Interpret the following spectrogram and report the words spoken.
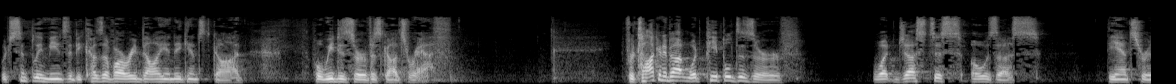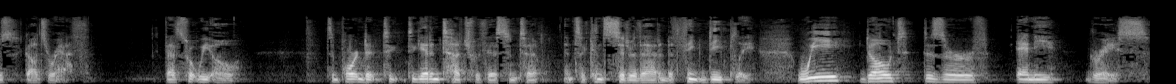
which simply means that because of our rebellion against God, what we deserve is God's wrath. If we're talking about what people deserve, what justice owes us, the answer is God's wrath. That's what we owe. It's important to, to, to, get in touch with this and to, and to consider that and to think deeply. We don't deserve any grace.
